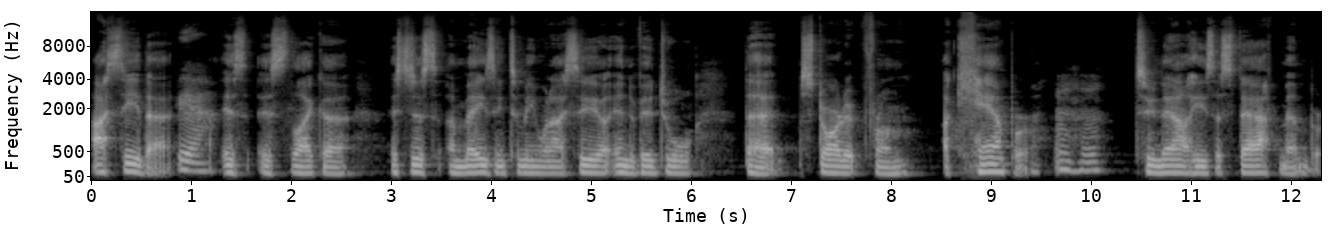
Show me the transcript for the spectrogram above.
I see that. Yeah. It's it's like a it's just amazing to me when I see an individual that started from a camper Mm-hmm. to now he's a staff member.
